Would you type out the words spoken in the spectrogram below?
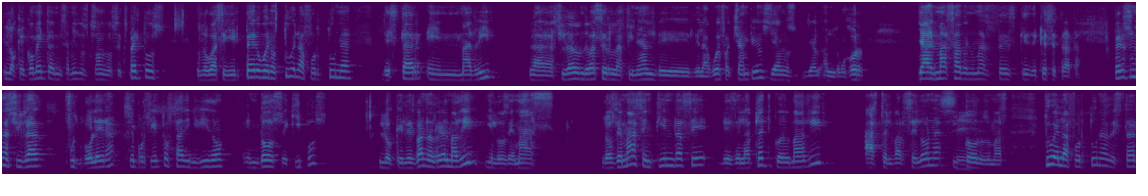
lo que comentan mis amigos que son los expertos, pues lo voy a seguir. Pero bueno, tuve la fortuna de estar en Madrid, la ciudad donde va a ser la final de, la UEFA Champions. Ya, a lo mejor ya más saben más ustedes de qué se trata. Pero es una ciudad futbolera, 100%, está dividido en dos equipos, lo que les van al Real Madrid y los demás. Los demás, entiéndase, desde el Atlético de Madrid hasta el Barcelona y todos los demás. Tuve la fortuna de estar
